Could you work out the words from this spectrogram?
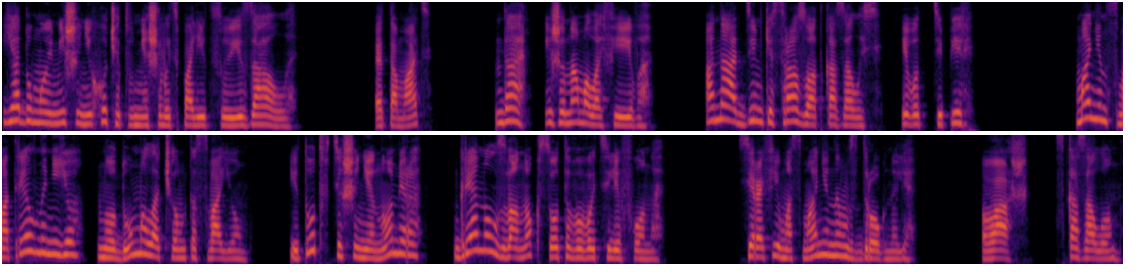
Я думаю, Миша не хочет вмешивать полицию из-за Аллы. Это мать? Да, и жена Малафеева. Она от Димки сразу отказалась. И вот теперь... Манин смотрел на нее, но думал о чем то своем. И тут в тишине номера грянул звонок сотового телефона. Серафима с Маниным вздрогнули. «Ваш», — сказал он.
